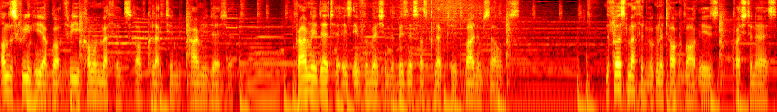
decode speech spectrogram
On the screen here I've got three common methods of collecting primary data. Primary data is information the business has collected by themselves. The first method we're going to talk about is questionnaires.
